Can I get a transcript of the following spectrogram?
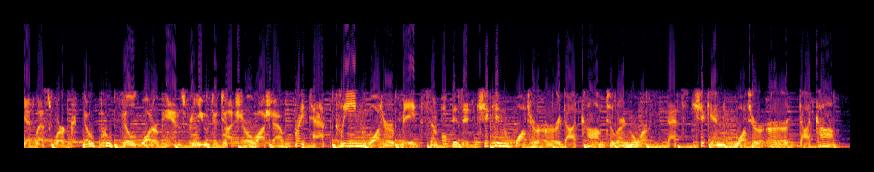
get less work. No poop-filled water pans for you to touch or wash out. Bright Tap, clean water made simple. Visit chickenwaterer.com to learn more. That's chickenwaterer.com.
